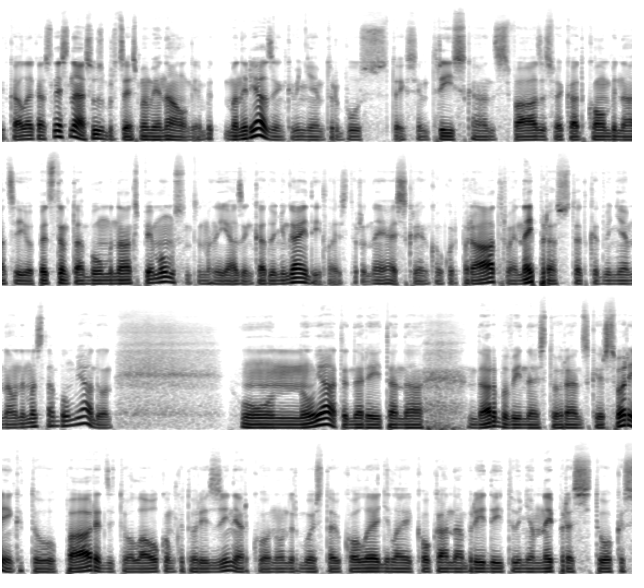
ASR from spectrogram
It kā liekas, es neesmu uzbrucējs, man vienalga, bet man ir jāzina, ka viņiem tur būs, teiksim, trīs kādas fāzes vai kāda kombinācija, jo pēc tam tā bumba nāks pie mums, un tad man ir jāzina, kādu viņu gaidīt, lai es tur neaizskrienu kaut kur par ātru vai neprasu, tad, kad viņiem nav nemaz tā bumba jādod. Un, nu jā, tad arī tādā darba vidē es to redzu, ka ir svarīgi, ka tu pāredzi to laukumu, ka tu arī zini, ar ko nodarbojas tavi kolēģi, lai kaut kādā brīdī tu viņam neprasi to, kas,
